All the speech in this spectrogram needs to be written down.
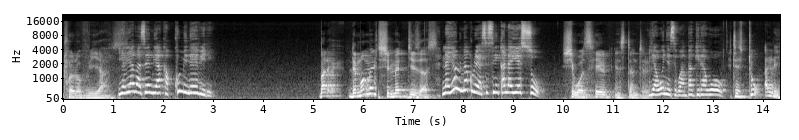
12 years. yali amaze emyaka kumi n'ebiri But the moment she met Jesus, naye olunaku lwe yasisinkana yesu she was healed instantly. yawonyezebwa mbagirawo It is too early.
